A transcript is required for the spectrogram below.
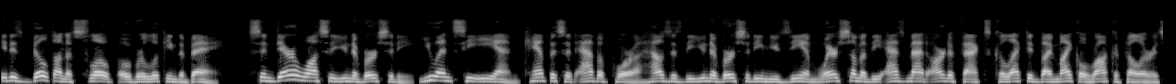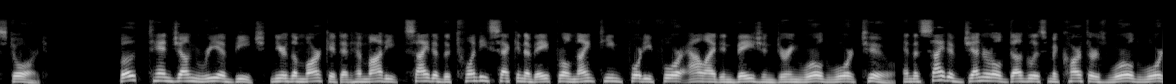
It is built on a slope overlooking the bay. Cenderawasih University UNCEN campus at Abepura houses the University Museum where some of the Asmat artifacts collected by Michael Rockefeller is stored. Both Tanjung Ria Beach, near the market at Hamadi, site of the 22nd of April 1944 Allied invasion during World War II, and the site of General Douglas MacArthur's World War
